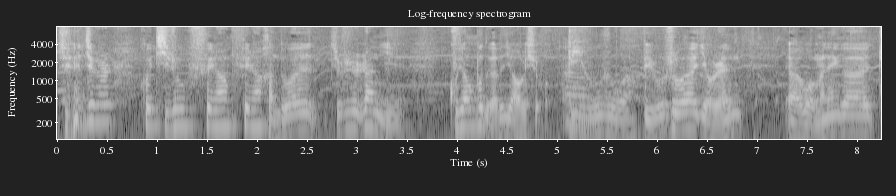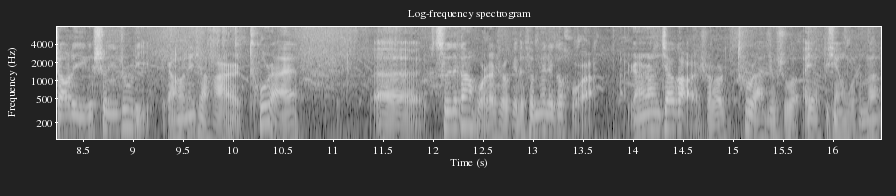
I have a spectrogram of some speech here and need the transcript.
所以 就是会提出非常非常很多，就是让你哭笑不得的要求。比如说，比如说有人，呃，我们那个招了一个设计助理，然后那小孩突然，呃，催他干活的时候，给他分配了个活儿，然后让他交稿的时候，突然就说：“哎呀，不行，我什么，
